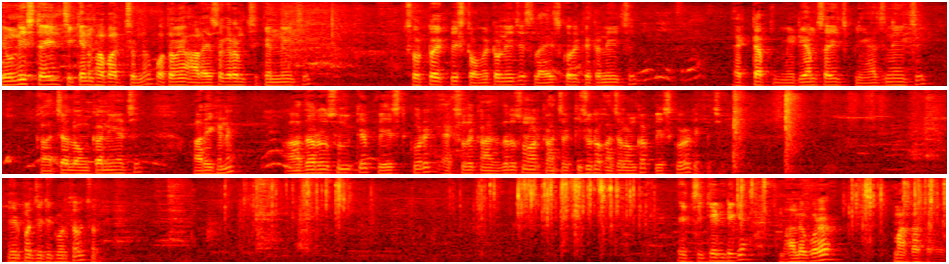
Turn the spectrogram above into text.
ইউনিক স্টাইল চিকেন ভাপার জন্য প্রথমে আড়াইশো গ্রাম চিকেন নিয়েছি। ছোট্ট এক পিস টমেটো নিয়েছি স্লাইস করে কেটে নিয়েছি। একটা মিডিয়াম সাইজ পেঁয়াজ নিয়েছি, কাঁচা লঙ্কা নিয়েছি, আর এখানে আদা রসুনকে পেস্ট করে একসাথে আদা রসুন আর কাঁচা, কিছুটা কাঁচা লঙ্কা পেস্ট করে রেখেছি। এরপর যেটি করতে হবে, চলো। এই চিকেনটিকে ভালো করে মাখাতে হবে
